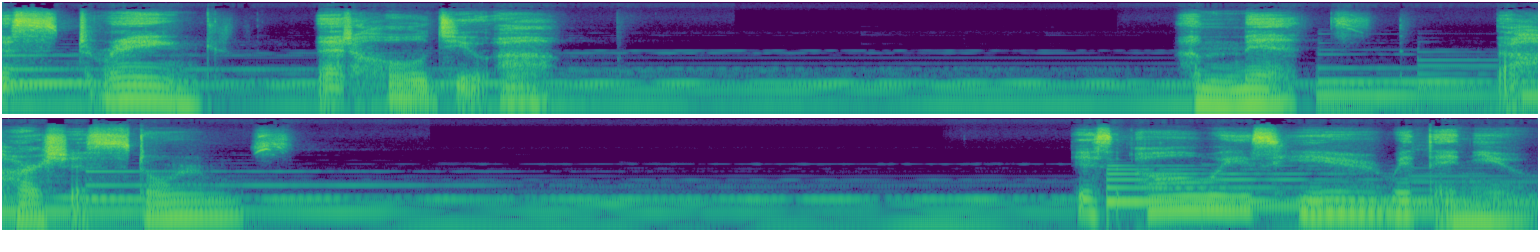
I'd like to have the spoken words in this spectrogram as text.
The strength that holds you up amidst the harshest storms is always here within you.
